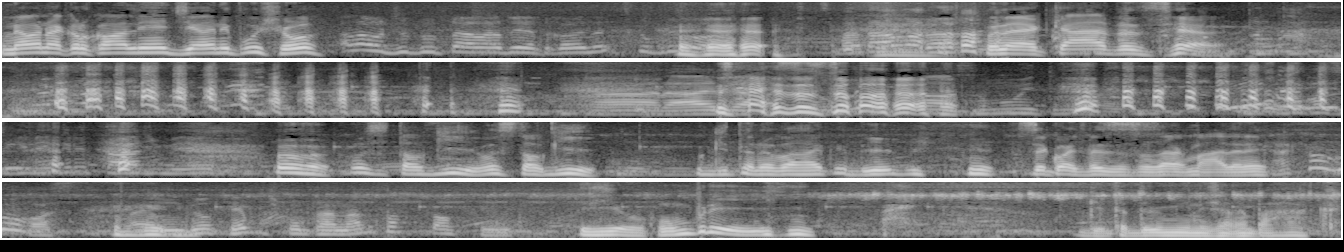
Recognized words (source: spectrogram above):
Não, nós colocamos uma linha de ano e puxou. Olha lá, o Dudu tá lá dentro, agora ainda descobriu. ó. Molecada do céu. Caralho, Você assustou? nossa, muito, mano. Eu não consegui nem gritar de medo. Vamos assustar o Gui, vamos assustar o Gui. O Gui tá na barraca dele. Você gosta de fazer essas armadas, né? É que eu gosto. Mas não deu tempo de comprar nada pra ficar feio. E eu comprei. O Gui tá dormindo já na barraca.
